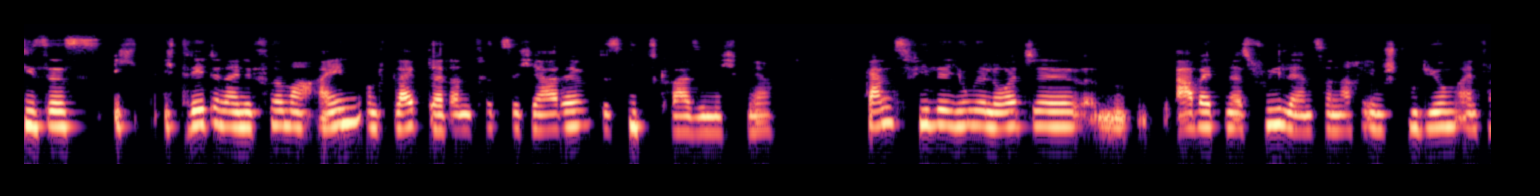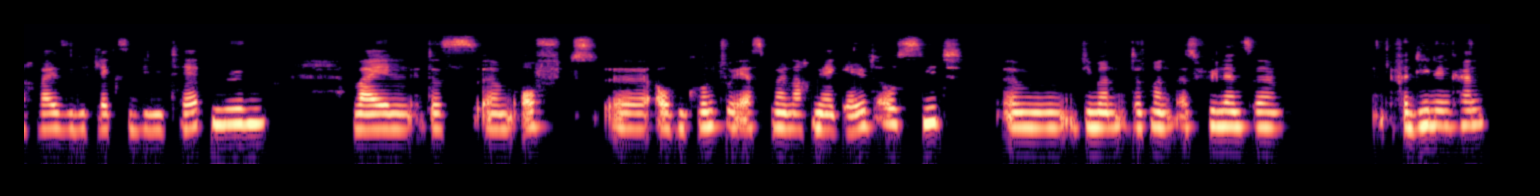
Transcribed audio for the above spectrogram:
dieses, ich, ich trete in eine Firma ein und bleib da dann 40 Jahre, das gibt's quasi nicht mehr. Ganz viele junge Leute ähm, arbeiten als Freelancer nach ihrem Studium, einfach weil sie die Flexibilität mögen, weil das ähm, oft äh, auf dem Konto erstmal nach mehr Geld aussieht, ähm, die man, dass man als Freelancer verdienen kann.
